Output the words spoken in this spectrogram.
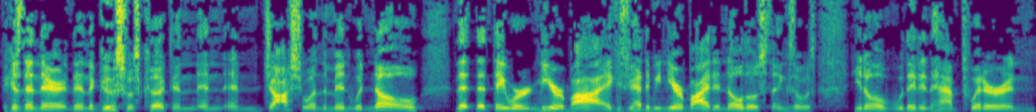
because then there then the goose was cooked and, and, and Joshua and the men would know that, that they were nearby because you had to be nearby to know those things. It was you know they didn't have Twitter and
